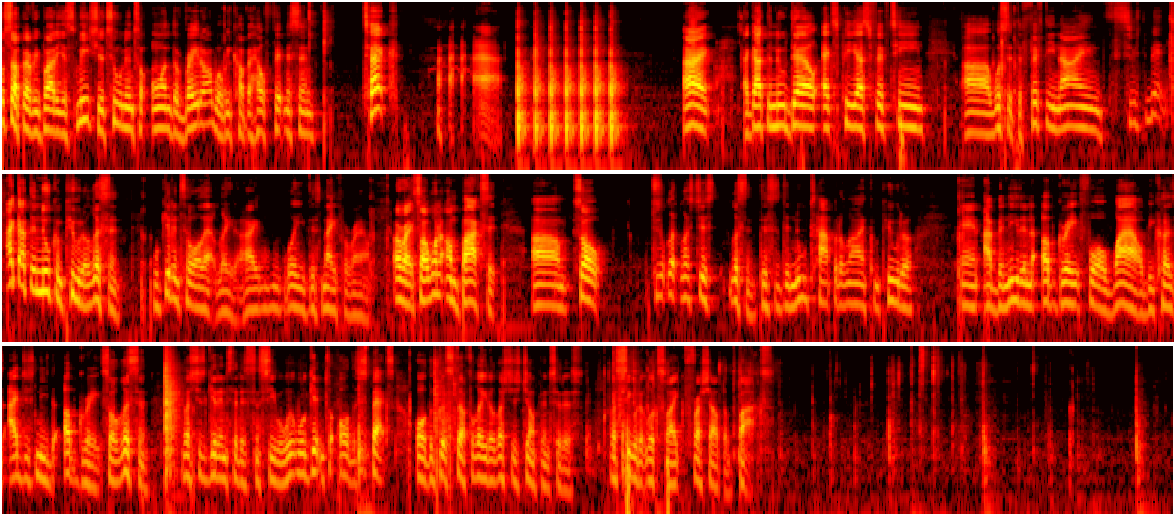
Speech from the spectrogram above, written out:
What's up, everybody? It's Meech. You're tuned into On the Radar, where we cover health, fitness, and tech. All right, I got the new Dell XPS 15. Uh, what's it, the 59? I got the new computer. Listen, we'll get into all that later, all right? We'll leave this knife around. All right, so I want to unbox it. Um, so just, let, let's just listen. This is the new top of the line computer and I've been needing to upgrade for a while because I just need to upgrade. So listen, let's just get into this and see. We'll, we'll get into all the specs, all the good stuff later. Let's just jump into this. Let's see what it looks like fresh out the box.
